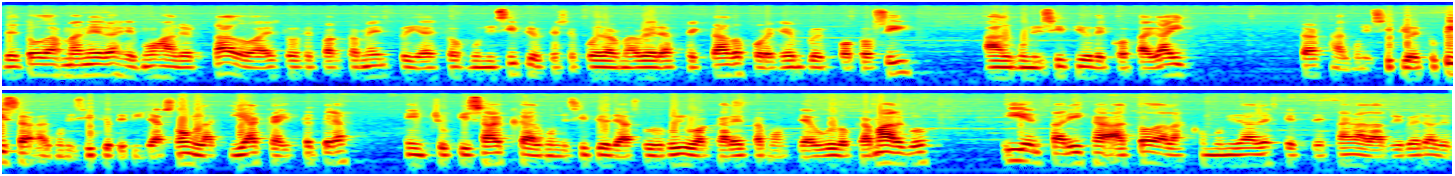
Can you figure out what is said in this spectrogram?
De todas maneras, hemos alertado a estos departamentos y a estos municipios que se puedan haber afectados, por ejemplo, en Potosí, al municipio de Cotagay, al municipio de Tupiza, al municipio de Villazón, La Quiaca, etcétera en Chuquisaca, al municipio de Azurruy, Acareta, Monteagudo, Camargo, y en Tarija a todas las comunidades que están a la ribera del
